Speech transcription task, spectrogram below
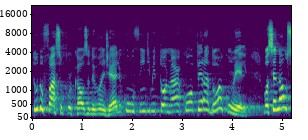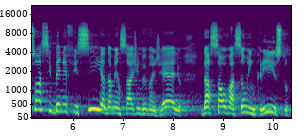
Tudo faço por causa do Evangelho, com o fim de me tornar cooperador com ele. Você não só se beneficia da mensagem do Evangelho, da salvação em Cristo,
